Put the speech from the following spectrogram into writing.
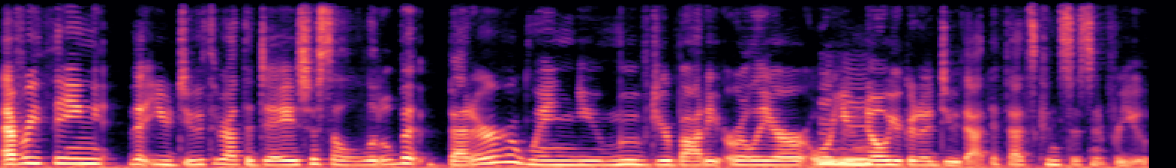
everything that you do throughout the day is just a little bit better when you moved your body earlier or you mm-hmm. know you're going to do that if that's consistent for you.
